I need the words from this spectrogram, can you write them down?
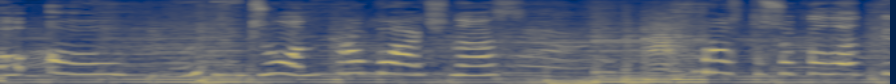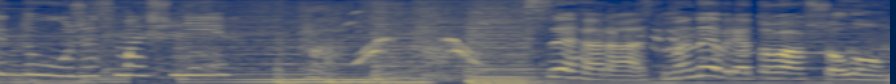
О-оу! Джон, пробач нас. Просто шоколадки дуже смачні. Все гаразд, мене врятував шолом.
